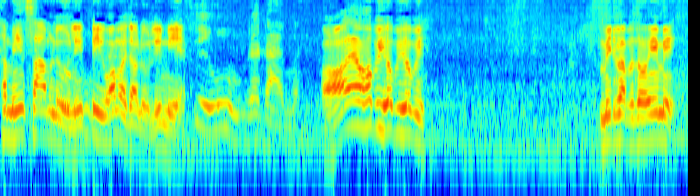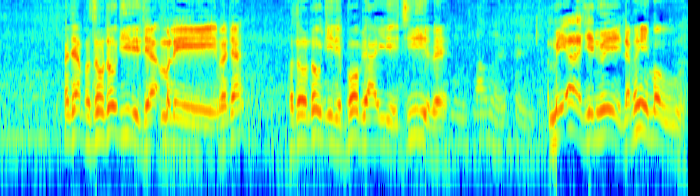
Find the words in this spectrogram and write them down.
ထမင်းစားမလို့လေပြေသွားမှကြောက်လို့လေမင်းစီဦးလက်တိုင်းမှာဟောဟုတ်ပြီဟုတ်ပြီဟုတ်ပြီမိဒီမှာပစုံရေးမေမကြပစုံထုတ်ကြီးတွေကြအမလီမကြပစုံထုတ်ကြီးတွေဘောပြားကြီးတွေအကြီးတွေပဲကောင်းတယ်ဖြစ်အမေအဲ့ဒါရင်နွေးလက်ဖိတ်မဟုတ်ဘူး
